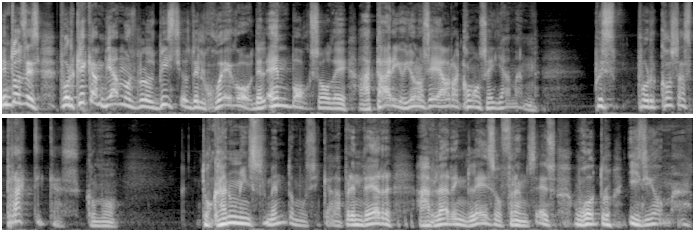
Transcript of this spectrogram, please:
Entonces, ¿por qué cambiamos los vicios del juego, del Xbox o de Atari? Yo no sé ahora cómo se llaman. Pues por cosas prácticas como tocar un instrumento musical, aprender a hablar inglés o francés u otro idioma.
